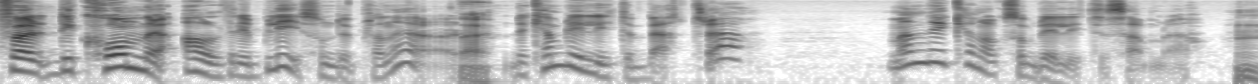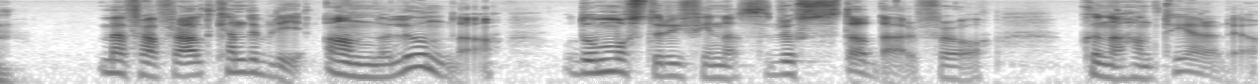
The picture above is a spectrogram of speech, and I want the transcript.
För det kommer aldrig bli som du planerar. Nej. Det kan bli lite bättre, men det kan också bli lite sämre. Mm. Men framförallt kan det bli annorlunda. Och då måste du finnas rustad där för att kunna hantera det.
